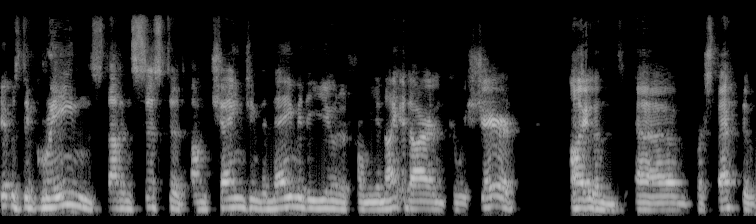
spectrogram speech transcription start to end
it was the Greens that insisted on changing the name of the unit from United Ireland to a shared island um, perspective.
